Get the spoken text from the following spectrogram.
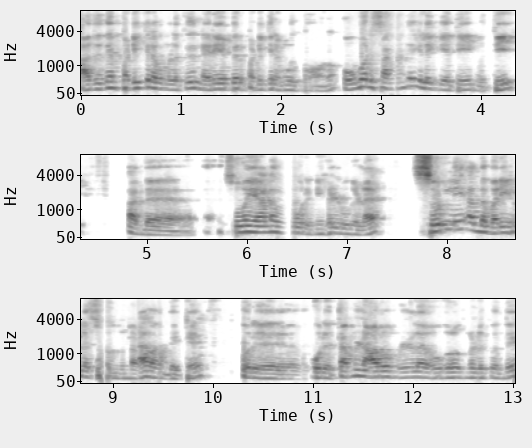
அதுதான் படிக்கிறவங்களுக்கு நிறைய பேர் படிக்கிறவங்களுக்கு போகணும். ஒவ்வொரு சங்க இலக்கியத்தையும் பத்தி அந்த சுவையான ஒரு நிகழ்வுகளை சொல்லி அந்த வரிகளை சொல்லணும்னா வந்துட்டு ஒரு ஒரு தமிழ் ஆர்வம் உள்ளவங்களுக்கு வந்து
